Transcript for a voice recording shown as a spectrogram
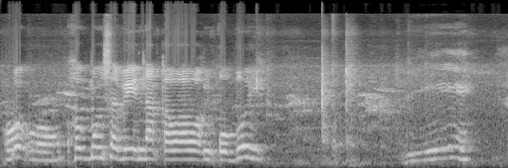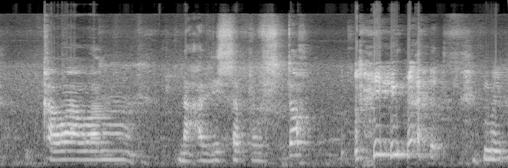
Oo. Huwag mong sabihin na kawawang kuboy. Eh, kawawang naalis sa pusto. May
